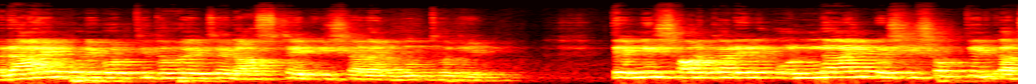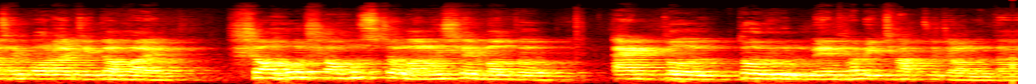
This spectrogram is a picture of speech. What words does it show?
রায় পরিবর্তিত হয়েছে রাষ্ট্রের ইশারার মধ্য দিয়ে। তেমনি সরকারের অন্যায় পেশি শক্তির কাছে পরাজিত হয়। সহ সহস্র মানুষের মতো একদল তরুণ মেধাবী ছাত্র জনতা,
